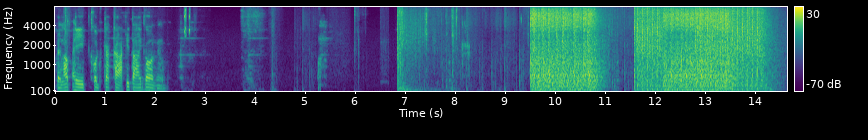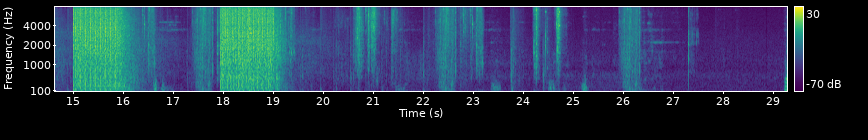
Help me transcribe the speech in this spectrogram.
ไปรับไอ้คนกากากๆที่ตายก่อนหนึ่ง แหม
